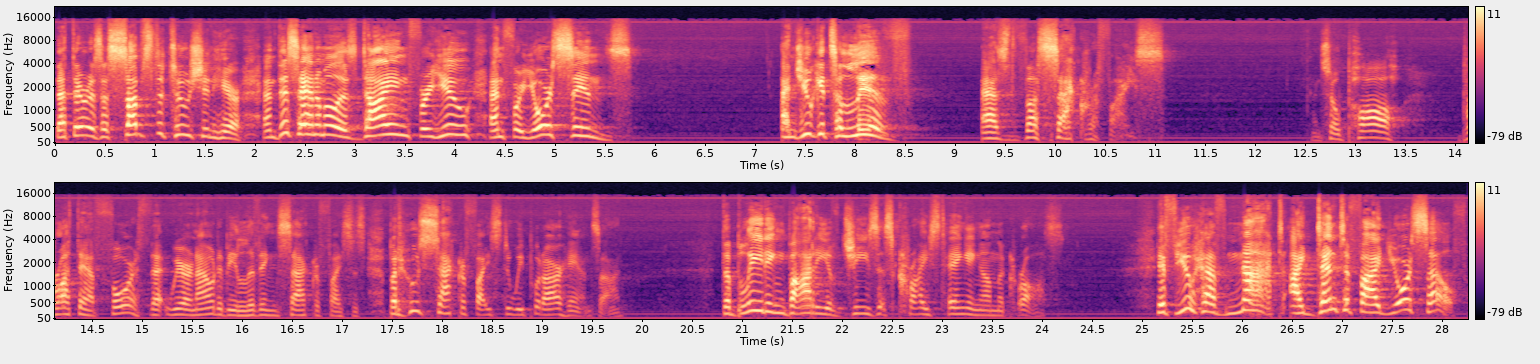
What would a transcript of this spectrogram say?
That there is a substitution here. And this animal is dying for you and for your sins. And you get to live as the sacrifice. So Paul brought that forth that we are now to be living sacrifices. But whose sacrifice do we put our hands on? The bleeding body of Jesus Christ hanging on the cross. If you have not identified yourself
